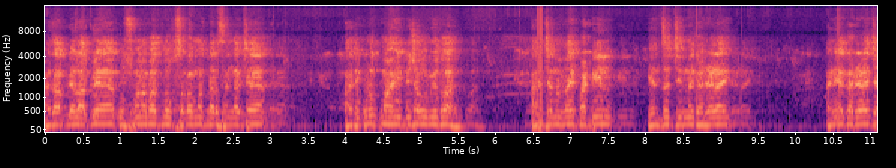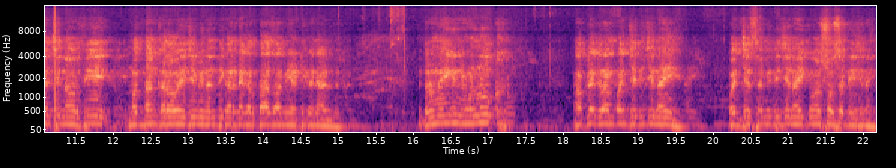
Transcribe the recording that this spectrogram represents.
आज आपल्याला आपल्या उस्मानाबाद लोकसभा मतदारसंघाच्या अधिकृत माहितीच्या उमेदवार अर्चनाताई पाटील यांचं चिन्ह घड्याळ आहे. आणि या घड्याळाच्या चिन्हावरती मतदान करावं याची विनंती करण्याकरता आज आम्ही या ठिकाणी आलो मित्रांनो ही निवडणूक आपल्या ग्रामपंचायतीची नाही पंचायत समितीची नाही किंवा सोसायटीची नाही.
